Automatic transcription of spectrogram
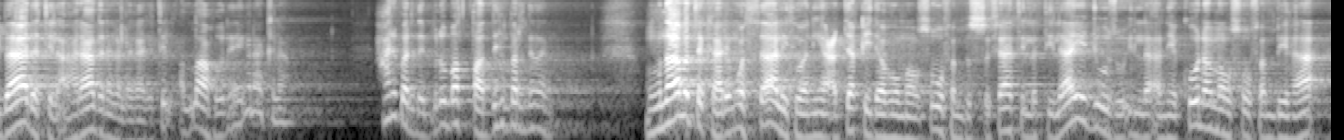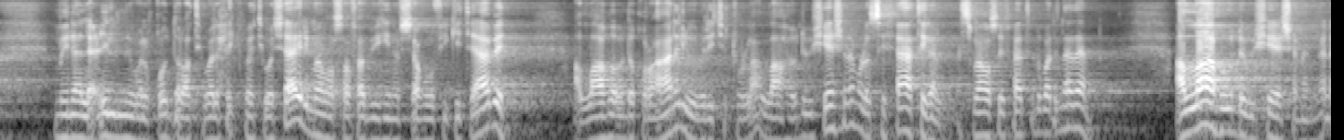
ഇബാദത്തിൽ ആരാധനകളുടെ കാര്യത്തിൽ അള്ളാഹുവിനെ ഏകനാക്കലാണ് ആര് പറയുന്നത് ഇബ്നു ബത്ത അദ്ദേഹം പറഞ്ഞതാണ് മൂന്നാമത്തെ കാര്യം والثالث أن يعتقده موصوفا بالصفات التي لا يجوز إلا أن يكون موصوفا بها من العلم والقدرة والحكمة وسائر ما وصف به نفسه في كتابه അള്ളാഹു അവൻ്റെ ഖുർആാനിൽ വിവരിച്ചിട്ടുള്ള അള്ളാഹുവിൻ്റെ വിശേഷണമുള്ള സിഫാത്തുകൾ അസ്മാ സിഫാത്ത് എന്ന് പറയുന്നതാണ് അള്ളാഹുവിൻ്റെ വിശേഷണങ്ങൾ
